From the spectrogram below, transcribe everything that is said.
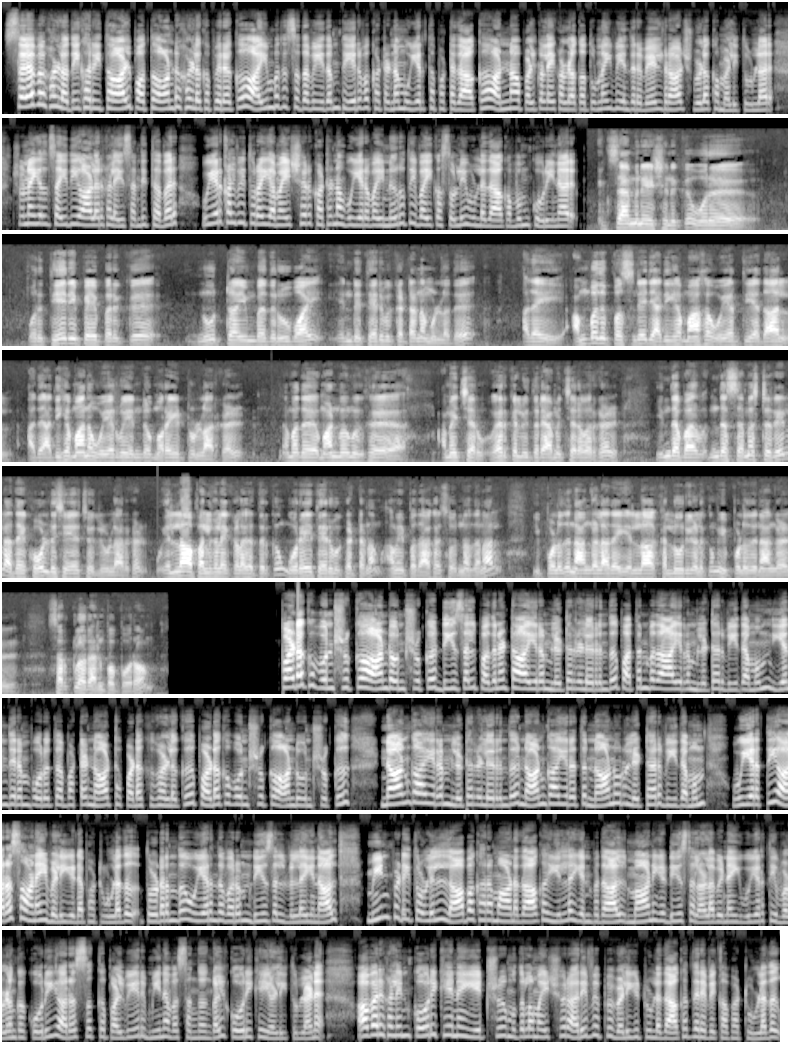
செலவுகள் அதிகரித்தால் பத்து ஆண்டுகளுக்கு பிறகு ஐம்பது சதவீதம் தேர்வு கட்டணம் உயர்த்தப்பட்டதாக அண்ணா பல்கலைக்கழக துணைவேந்தர் வேல்ராஜ் விளக்கம் அளித்துள்ளார். சென்னையில் செய்தியாளர்களை சந்தித்த அவர் உயர்கல்வித்துறை அமைச்சர் கட்டண உயர்வை நிறுத்தி வைக்க சொல்லியுள்ளதாகவும் கூறினார். எக்ஸாமினேஷனுக்கு ஒரு ஒரு தேரி பேப்பருக்கு நூற்றி ஐம்பது ரூபாய் என்று தேர்வு கட்டணம் உள்ளது. அதை ஐம்பது பர்சன்டேஜ் அதிகமாக உயர்த்தியதால் அது அதிகமான உயர்வு என்று முறையிட்டுள்ளார்கள். நமது மாண்புமிகு அமைச்சர் உயர்கல்வித்துறை அமைச்சர் அவர்கள் இந்த இந்த செமஸ்டரில் அதை ஹோல்டு செய்ய சொல்லியுள்ளார்கள். எல்லா பல்கலைக்கழகத்திற்கும் ஒரே தேர்வு கட்டணம் அமைப்பதாக சொன்னதனால் இப்பொழுது நாங்கள் அதை எல்லா கல்லூரிகளுக்கும் இப்பொழுது நாங்கள் சர்க்குலர் அனுப்ப போகிறோம் படகு ஒன்றுக்கு ஆண்டொன்றுக்கு டீசல் பதினெட்டாயிரம் லிட்டரிலிருந்து பத்தொன்பதாயிரம் லிட்டர் வீதமும் இயந்திரம் பொருத்தப்பட்ட நாட்டு படகுகளுக்கு படகு ஒன்றுக்கு ஆண்டொன்றுக்கு நான்காயிரம் லிட்டரிலிருந்து நான்காயிரத்து நானூறு லிட்டர் வீதமும் உயர்த்தி அரசாணை வெளியிடப்பட்டுள்ளது. தொடர்ந்து உயர்ந்து வரும் டீசல் விலையினால் மீன்பிடி தொழில் லாபகரமானதாக இல்லை என்பதால் மானிய டீசல் அளவினை உயர்த்தி வழங்கக் கோரி அரசுக்கு பல்வேறு மீனவ சங்கங்கள் கோரிக்கை அளித்துள்ளன. அவர்களின் கோரிக்கையினை ஏற்று முதலமைச்சர் அறிவிப்பு வெளியிட்டுள்ளதாக தெரிவிக்கப்பட்டுள்ளது.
